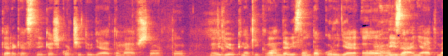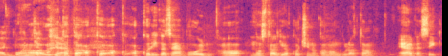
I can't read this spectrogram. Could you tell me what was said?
kerekesszékes kocsit ugye át a MÁV starttól? Mert hogy ők nekik van, de viszont akkor ugye a Ah. dizájnját megbontja, Ah, ugye? hát hát akkor, a- akkor, akkor, akkor igazából a nosztalgia kocsinak a hangulata elveszik,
